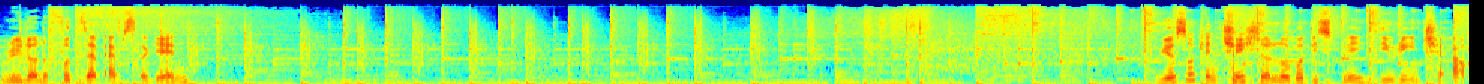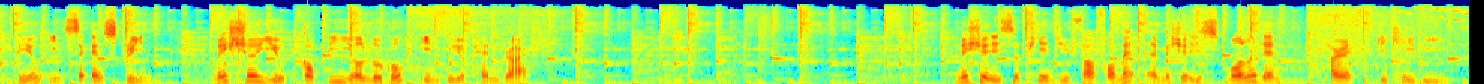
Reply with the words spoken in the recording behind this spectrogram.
reload the FoodZap apps again. We also can change the logo display during checkout bill in second screen. Make sure you copy your logo into your pen drive. Make sure it's a PNG file format and make sure it's smaller than 150 KB.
